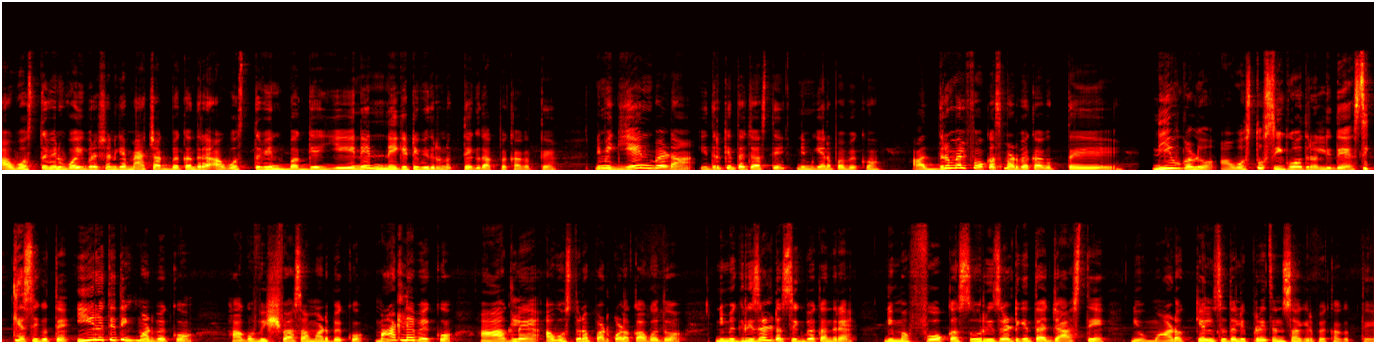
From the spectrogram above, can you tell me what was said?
ಆ ವಸ್ತುವಿನ ವೈಬ್ರೇಷನ್ಗೆ ಮ್ಯಾಚ್ ಆಗಬೇಕಂದ್ರೆ ಆ ವಸ್ತುವಿನ ಬಗ್ಗೆ ಏನೇ ನೆಗೆಟಿವ್ ಇದ್ರೂ ತೆಗೆದಾಕ್ಬೇಕಾಗುತ್ತೆ. ನಿಮಗೆ ಏನು ಬೇಡ? ಇದಕ್ಕಿಂತ ಜಾಸ್ತಿ ನಿಮಗೇನಪ್ಪ ಬೇಕು? ಅದ್ರ ಮೇಲೆ ಫೋಕಸ್ ಮಾಡಬೇಕಾಗುತ್ತೆ. ನೀವುಗಳು ಆ ವಸ್ತು ಸಿಗೋದ್ರಲ್ಲಿದೆ, ಸಿಕ್ಕೇ ಸಿಗುತ್ತೆ. ಈ ರೀತಿ ಥಿಂಕ್ ಮಾಡಬೇಕು. ಹಾಗೂ ವಿಶ್ವಾಸ ಮಾಡಬೇಕು. ಮಾಡಲೇಬೇಕು. ಆಗಲೇ ಆ ವಸ್ತುನ ಪಡ್ಕೊಳಕ್ಕಾಗೋದು. ನಿಮಗೆ ರಿಸಲ್ಟ್ ಸಿಗಬೇಕಂದ್ರೆ ನಿಮ್ಮ ಫೋಕಸ್ಸು ರಿಸಲ್ಟ್ಗಿಂತ ಜಾಸ್ತಿ ನೀವು ಮಾಡೋ ಕೆಲಸದಲ್ಲಿ ಪ್ರೆಸೆನ್ಸ್ ಆಗಿರಬೇಕಾಗುತ್ತೆ.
